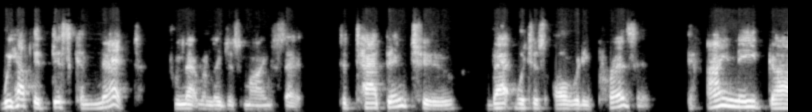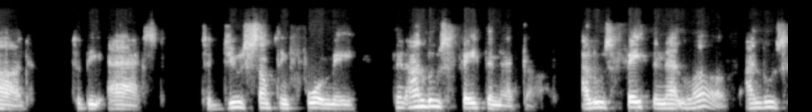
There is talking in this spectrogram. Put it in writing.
we have to disconnect from that religious mindset to tap into that which is already present. If I need God to be asked to do something for me, then I lose faith in that God. I lose faith in that love. I lose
